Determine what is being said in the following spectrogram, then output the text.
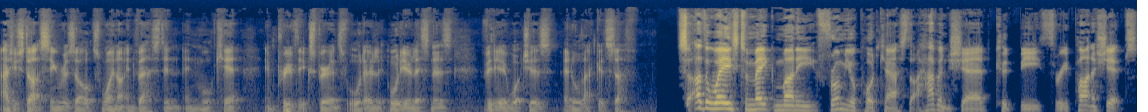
As you start seeing results, why not invest in, in more kit, improve the experience for audio, audio listeners, video watchers, and all that good stuff. So, other ways to make money from your podcast that I haven't shared could be through partnerships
